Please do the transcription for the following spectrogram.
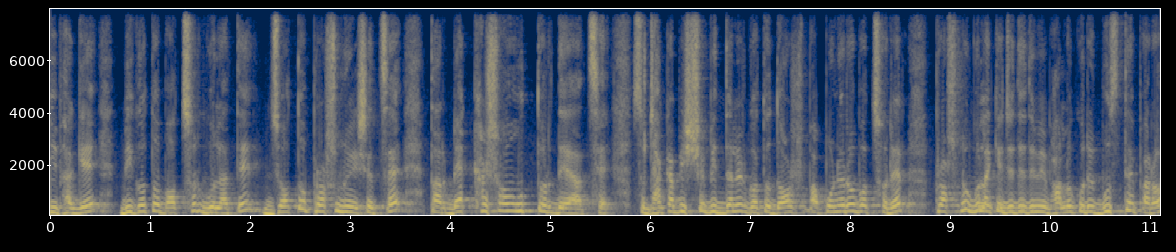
বিভাগে বিগত বছরগুলাতে যত প্রশ্ন এসেছে, তার ব্যাখ্যা সহ উত্তর দেয়া আছে। সো ঢাকা বিশ্ববিদ্যালয়ের গত দশ বা পনেরো বছরের প্রশ্নগুলোকে যদি তুমি ভালো করে বুঝতে পারো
